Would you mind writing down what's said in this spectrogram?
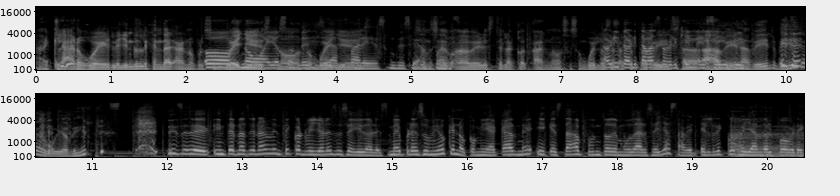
Ay, claro, güey. Leyendas legendarias. Ah, no, pero son Oh, güeyes. no, ellos son de son güeyes. Son de Son. A ver, este la cot- Ah, no, esos son güeyes. Ahorita- ahorita vas a ver quién es, A sí, ver, sí. a ver, verga, güey, a ver. Dice internacionalmente con millones de seguidores. Me presumió que no comía carne y que estaba a punto de mudarse. Ya saben, el rico humillando al pobre.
